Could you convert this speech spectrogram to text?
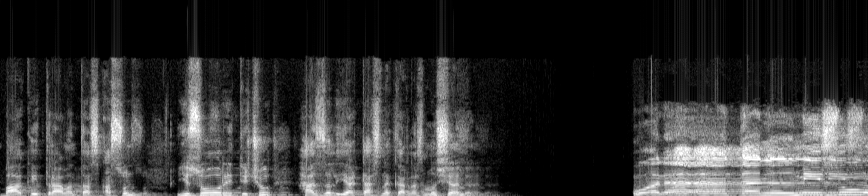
باقٕے تراون تس اَسُن یہِ سورُے تہِ حزل یا ٹسنہٕ کرنس منٛز شٲمِل۔ ولا تلمزوا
